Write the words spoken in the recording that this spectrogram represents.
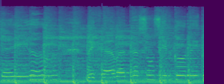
Dejaba atrás un circo rico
